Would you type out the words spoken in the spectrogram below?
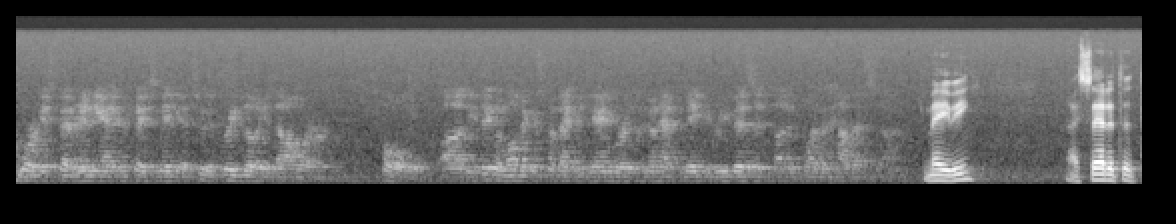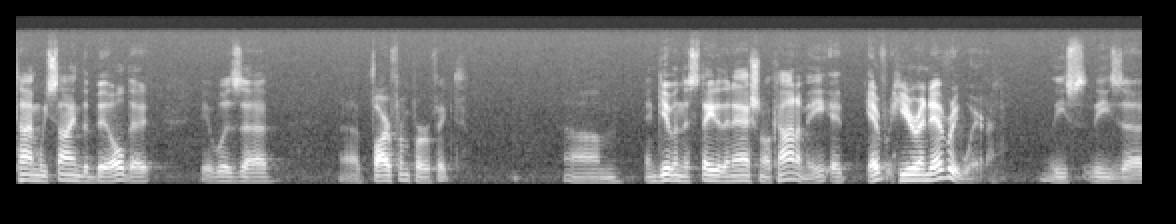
before it gets better. Indiana could face maybe a two to three billion dollar hole. Uh, do you think when lawmakers come back in January, they're gonna have to maybe revisit unemployment and how that's done? Maybe. I said at the time we signed the bill that it was uh, uh, far from perfect. Um, And given the state of the national economy, it, ev- here and everywhere, these, these uh,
